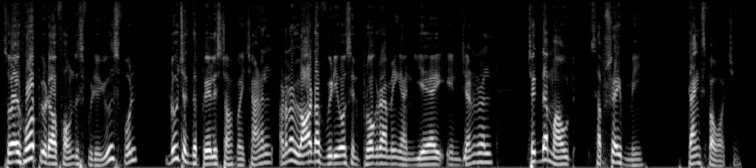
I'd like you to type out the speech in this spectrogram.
So I hope you would have found this video useful. Do check the playlist of my channel. I done a lot of videos in programming and AI in general. Check them out. Subscribe me. Thanks for watching.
